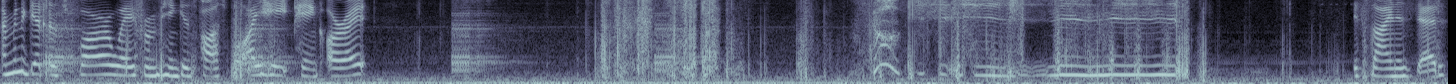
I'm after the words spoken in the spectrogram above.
I'm gonna get as far away from pink as possible. I hate pink, alright? If Cyan is dead.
